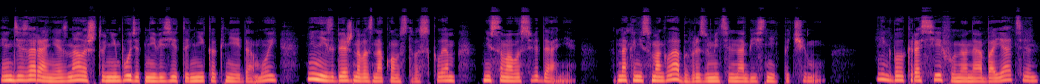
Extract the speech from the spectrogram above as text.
Энди заранее знала, что не будет ни визита Ника к ней домой, ни неизбежного знакомства с Клэм, ни самого свидания, однако не смогла бы вразумительно объяснить, почему. Ник был красив, умен и обаятелен,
